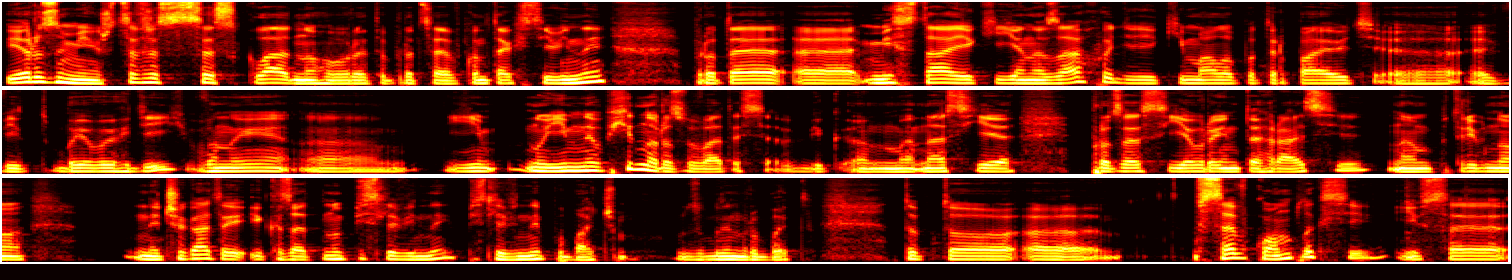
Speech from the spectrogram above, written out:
я розумію, що це все складно говорити про це в контексті війни. Проте е, міста, які є на заході, які мало потерпають е, від бойових дій, вони е, їм ну їм необхідно розвиватися. В бік у нас є процес євроінтеграції. Нам потрібно. Не чекати і казати, ну після війни, після війни побачимо, будемо робити. Тобто все в комплексі, і все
